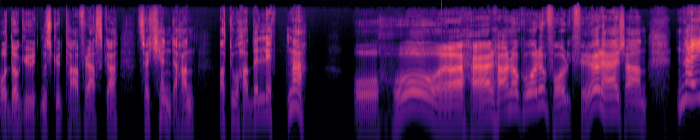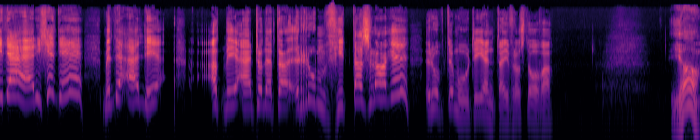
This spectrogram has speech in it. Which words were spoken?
og da gutten skulle ta flaska, så kjente han at hun hadde letna. Åhå, ja, her har nok vært folk før her, sa han. Nei, det er ikke det, men det er det at vi er til dette romfittaslaget, ropte mor til jenta ifra stova. Ja.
